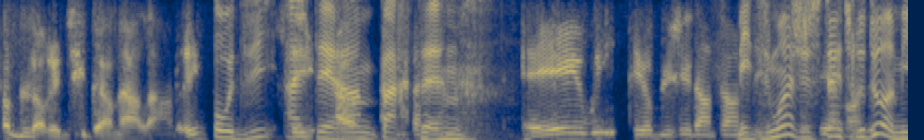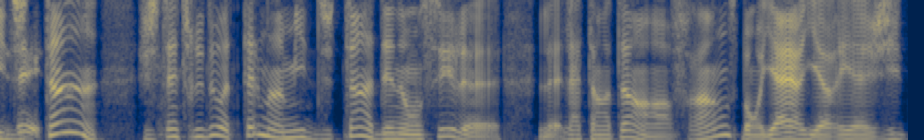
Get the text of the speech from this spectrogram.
comme l'aurait dit Bernard Landry. Audi alteram partem. Eh oui, tu es obligé d'entendre. Mais dis-moi, Justin Trudeau a mis du temps. Justin Trudeau a tellement mis du temps à dénoncer l'attentat en France. Bon, hier, il a réagi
